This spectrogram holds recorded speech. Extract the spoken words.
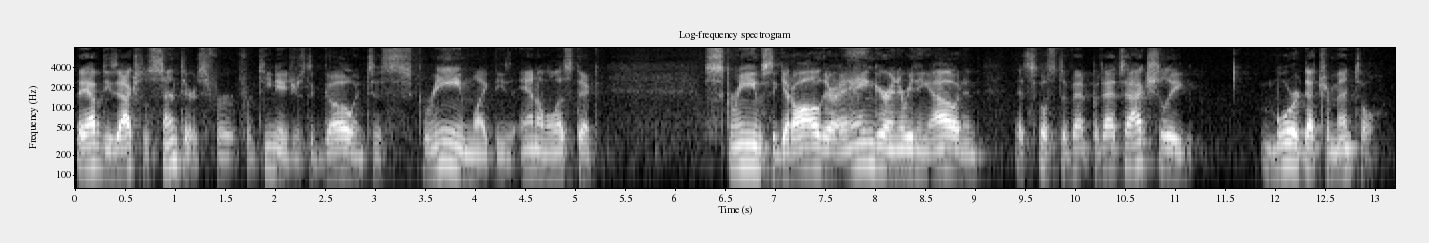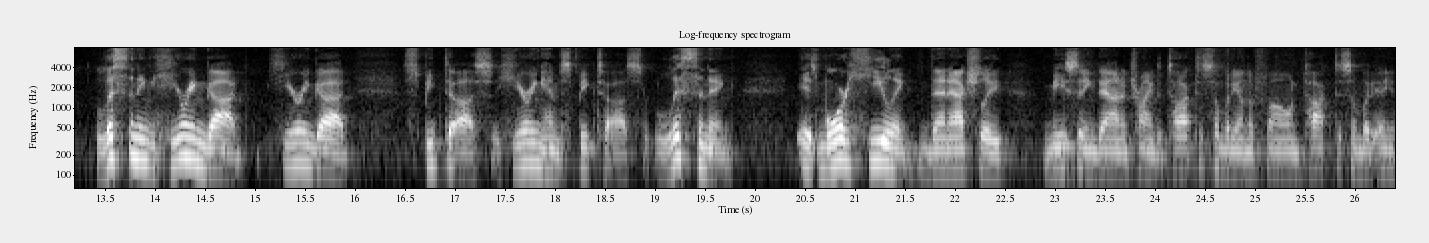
They have these actual centers for, for teenagers to go and to scream like these animalistic screams to get all their anger and everything out. And it's supposed to vent, but that's actually more detrimental. Listening, hearing God, hearing God speak to us, hearing Him speak to us, listening is more healing than actually me sitting down and trying to talk to somebody on the phone, talk to somebody,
